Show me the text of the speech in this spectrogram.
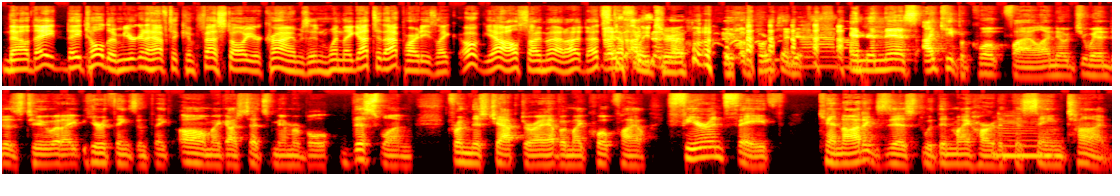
now they they told him you're going to have to confess to all your crimes, and when they got to that part, he's like, "Oh yeah, I'll sign that. I, that's I, definitely I true." That. of course I do. Wow. And then this, I keep a quote file. I know Joanne does too, and I hear things and think, "Oh my gosh, that's memorable." This one from this chapter I have in my quote file: "Fear and faith cannot exist within my heart mm. at the same mm. time.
